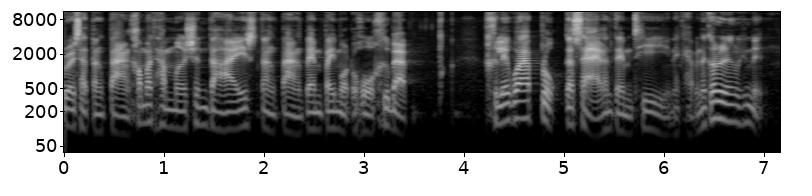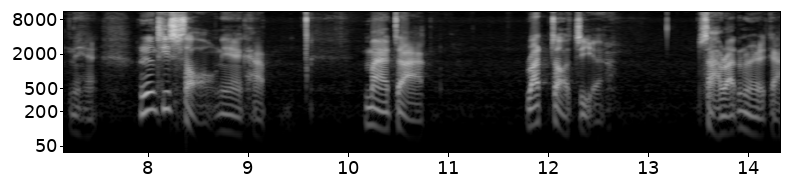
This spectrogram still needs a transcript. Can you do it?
บริษัทต่างๆ เข้ามาทำ merchandise ต่างๆ เต็มไปหมด โอ้โห คือแบบ คือเรียกว่าปลุกกระแสกันเต็มที่นะครับนั่นก็เรื่องที่หนึ่งนะฮะเรื่องที่สองเนี่ยครับมาจากรัฐจอร์เจียสหรัฐอเมริกา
